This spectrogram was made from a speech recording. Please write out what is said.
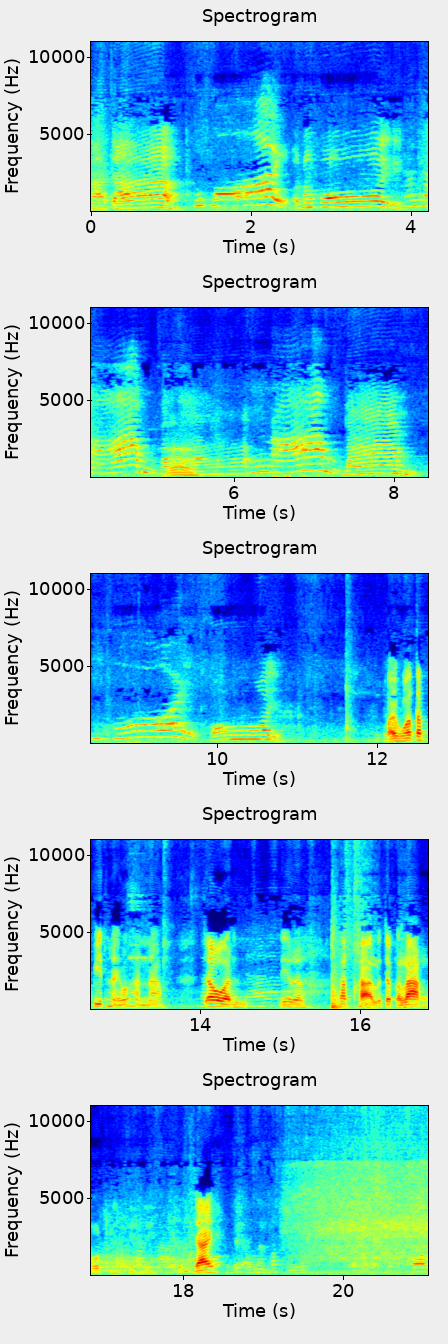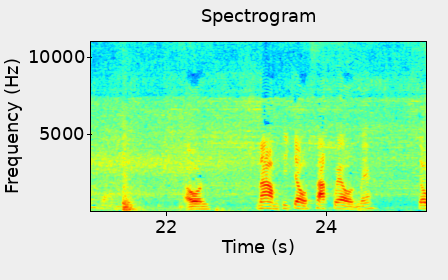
จ้าแม่ซักผ้าจ้าผู้บอยเอาน้องพลอยน้ำน้ซักผ้าำน้น้ำผู้บอยำพลอยปล่อยหัวตะปิดให้ว่าหันน้ำเจ้าอันนี่ละทักขาแล้วเจ้าก็ล่างรถนี่นี่นี่ยายเอาอันน้ำที่เจ้าซักแล้วเห็นไหมเจ้า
